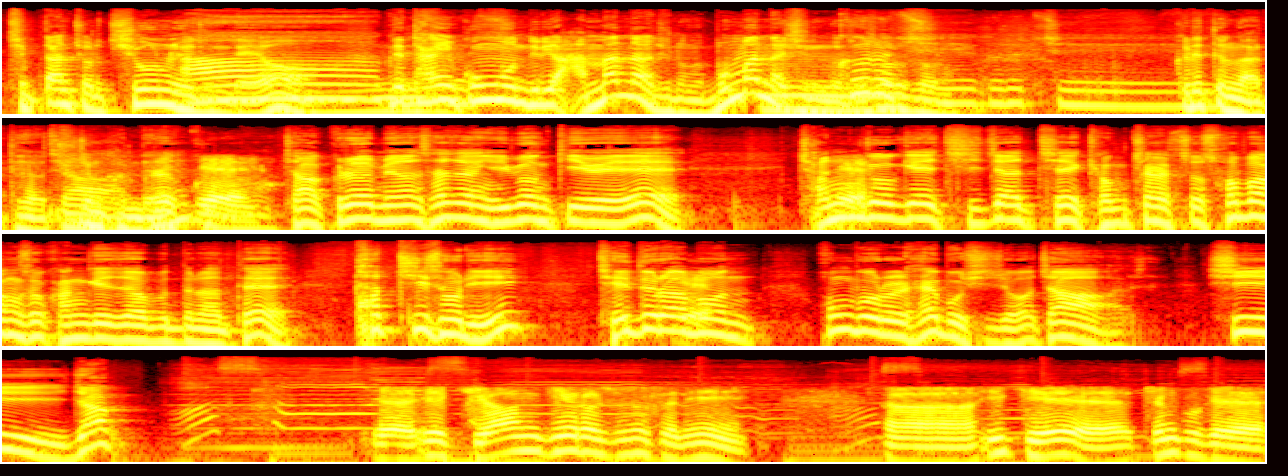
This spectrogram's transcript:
집단적으로 지원을 해준대요. 아, 근데 당연히 그렇지. 공무원들이 안 만나주는 거예요. 못 만나시는 거죠. 서로 서로. 그렇지, 그렇지. 그랬던 것 같아요. 추정컨대. 그랬군요. 예. 자 그러면 사장님 이번 기회에 전국의 지자체, 경찰서, 소방서 관계자분들한테 터치 소리 제대로 한번 홍보를 해보시죠. 자 시작. 예, 이 귀한 기회를 주셨으니 어, 이 기회에 전국의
